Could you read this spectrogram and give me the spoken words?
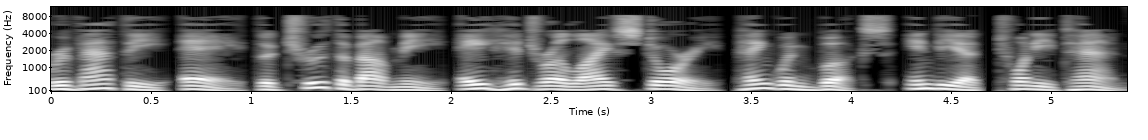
Revathi, A. The Truth About Me, A Hijra Life Story, Penguin Books, India, 2010.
